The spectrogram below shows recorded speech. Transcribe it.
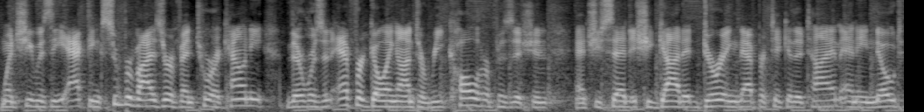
when she was the acting supervisor of Ventura County. There was an effort going on to recall her position, and she said she got it during that particular time. And a note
